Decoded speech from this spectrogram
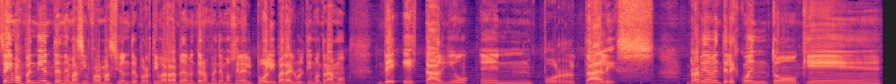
Seguimos pendientes de más información deportiva. Rápidamente nos metemos en el poli para el último tramo de estadio en Portales. Rápidamente les cuento que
